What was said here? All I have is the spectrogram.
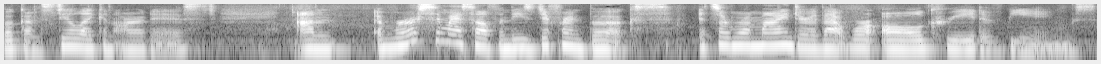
book on Steal Like an Artist. And immersing myself in these different books, it's a reminder that we're all creative beings.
